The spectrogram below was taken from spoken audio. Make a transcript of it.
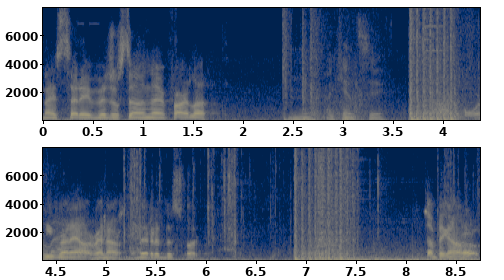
Nice Teddy. Vigil still in there, far left. Mm, I can't see. He last ran out, ran out. Better this fuck. Jumping out. Oh.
